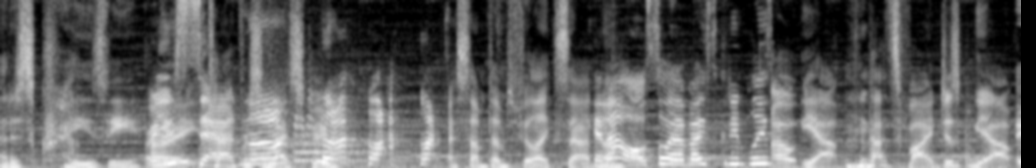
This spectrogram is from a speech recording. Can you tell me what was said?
That is crazy. Are All you right, time sad for some ice cream. I sometimes feel like sad Can I also have ice cream, please? Oh, yeah, that's fine. Just, yeah. Uh,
